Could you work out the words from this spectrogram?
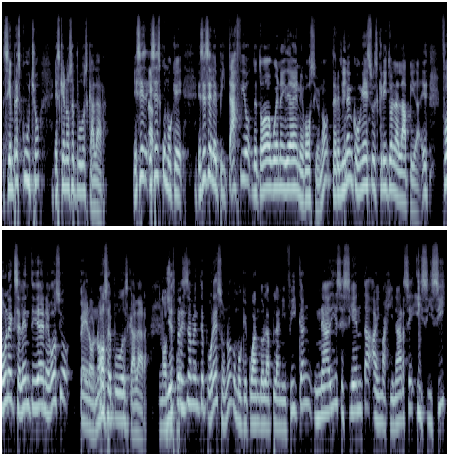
siempre escucho, es que no se pudo escalar. Ese, ese, es como que, ese es el epitafio de toda buena idea de negocio, ¿no? Terminan con eso escrito en la lápida. Fue una excelente idea de negocio, pero no se pudo escalar. y es precisamente por eso, ¿no? Como que cuando la planifican, nadie se sienta a imaginarse, y si sí,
